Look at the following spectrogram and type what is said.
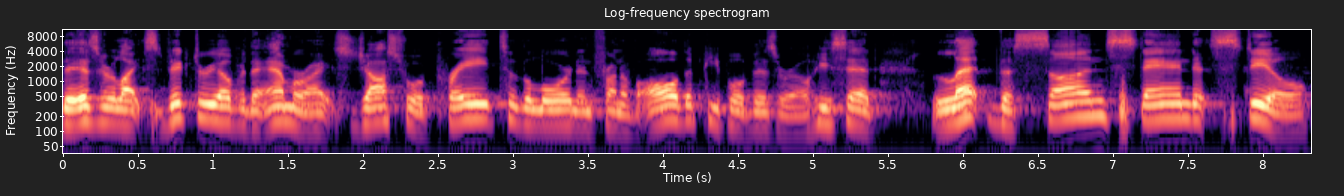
the Israelites' victory over the Amorites, Joshua prayed to the Lord in front of all the people of Israel. He said, Let the sun stand still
